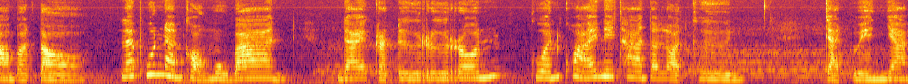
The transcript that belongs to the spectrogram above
อบตและผู้นำของหมู่บ้าน ได้กระตือรือร้นขวนขวายในทานตลอดคืน จัดเวรยาม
